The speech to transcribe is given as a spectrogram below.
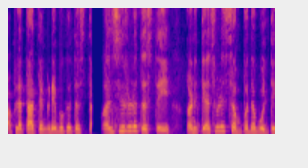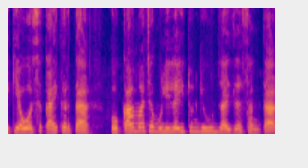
आपल्या तात्याकडे बघत असतात मानसी रडत असते आणि त्याच वेळेस संपदा बोलते की अहो असं काय करता? हो का माझ्या मुलीला इथून घेऊन जायला सांगता?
